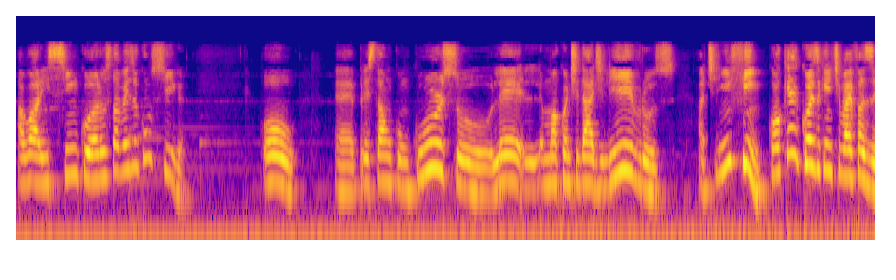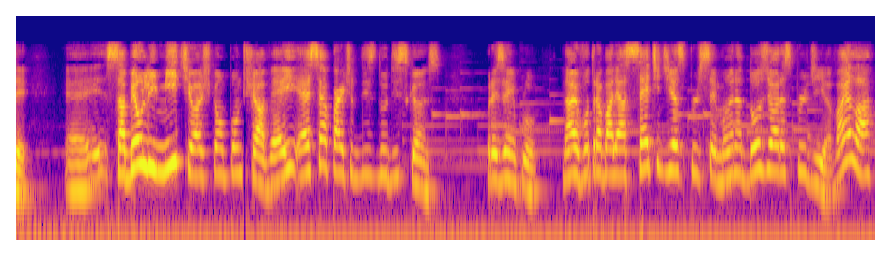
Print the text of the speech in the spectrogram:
Agora, em cinco anos, talvez eu consiga. Ou é, prestar um concurso, ler uma quantidade de livros, enfim, qualquer coisa que a gente vai fazer. É, saber o limite eu acho que é um ponto chave. É, essa é a parte do, do descanso. Por exemplo, ah, eu vou trabalhar 7 dias por semana, 12 horas por dia. Vai lá.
